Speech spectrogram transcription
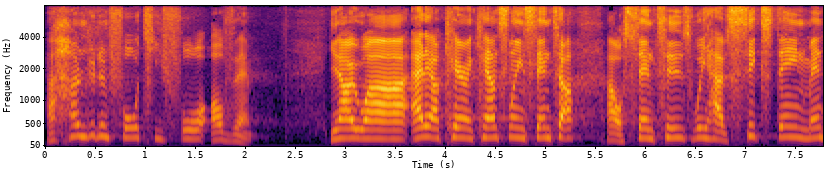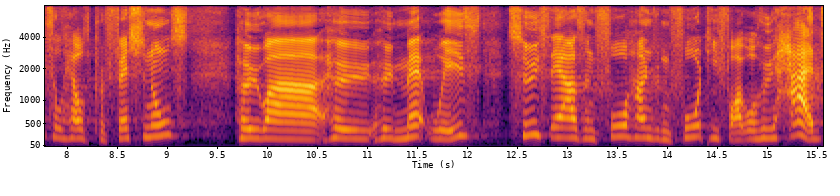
144 of them. You know, uh, at our care and counselling centre, our centres, we have 16 mental health professionals who, uh, who, who met with 2,445, or who had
